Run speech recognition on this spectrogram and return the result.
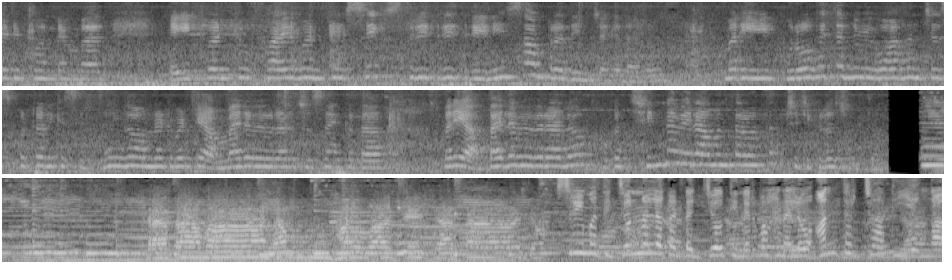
telephone number eight one two five one two six three three త్రీని సంప్రదించగలరు. మరి పురోహితుని వివాహం చేసుకోవడానికి సిద్ధంగా ఉన్నటువంటి అమ్మాయిల వివరాలు చూసాం కదా. మరి అబ్బాయిల వివరాలు ఒక చిన్న విరామం తర్వాత చిటికలో చూద్దాం. శ్రీమతి జొన్నలగడ్డ జ్యోతి నిర్వహణలో అంతర్జాతీయంగా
